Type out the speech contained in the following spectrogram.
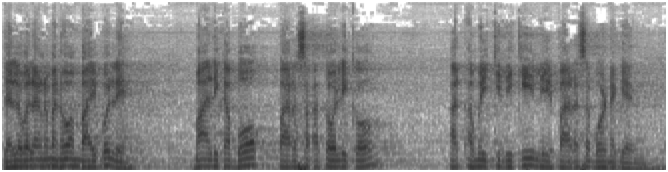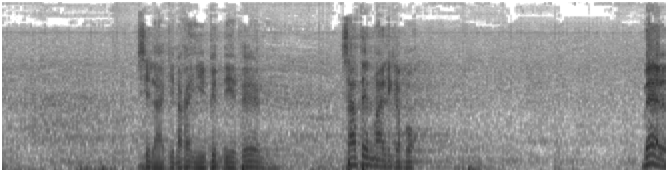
Dalawa lang naman ho ang Bible eh. Maalikabok para sa Katoliko at amoy kilikili para sa born again. Sila, kinakaipit dito yun. Sa atin, maalikabok. Bell.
